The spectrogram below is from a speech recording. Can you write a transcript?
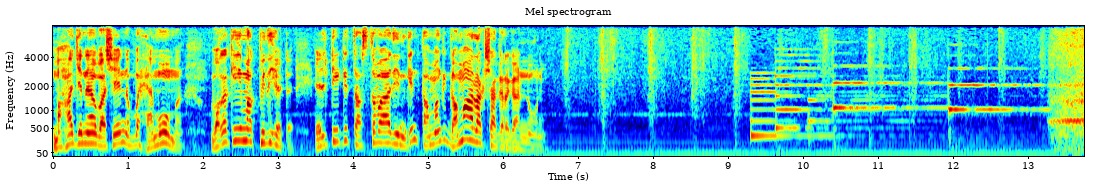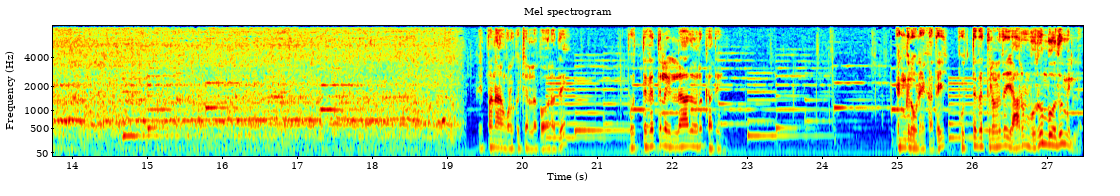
මහජනය වශයෙන් ඔබ හැමෝම වගකීමක් විදිහට එල්ටට ත්‍රස්තවාදීන්ගෙන් තමන්ගේ ගම ආරක්ෂා කරගන්න ඕනි. இப்ப நான் உங்களுக்கு சொல்ல போறது புத்தகத்தில் இல்லாத ஒரு கதை எங்களுடைய கதை புத்தகத்தில் உள்ளது யாரும் விரும்புவதும் இல்லை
